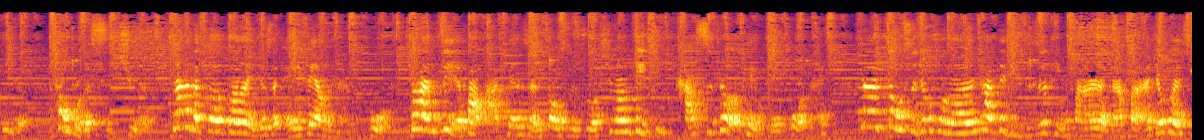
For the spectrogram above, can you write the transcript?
地了，痛苦的死去了。那他的哥哥呢，也就是 A，非常的难过，就和自己的爸爸天神宙斯说，希望弟弟卡斯特尔可以活过来。那宙斯就说呢，他弟弟只是平凡人啊，本来就会死。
